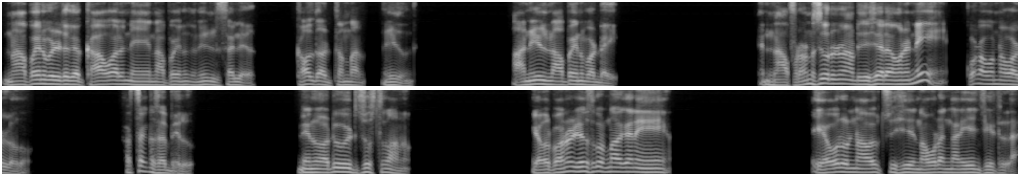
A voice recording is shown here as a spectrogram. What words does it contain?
నా పైన పడేట్టుగా కావాలని నా పైన నీళ్ళు చల్లారు కాలుతో అడుతున్నారు నీళ్ళు ఆ నీళ్ళు నా పైన పడ్డాయి. నా ఫ్రెండ్స్ ఎవరు అటు చేశారేమోనని కూడా ఉన్నవాళ్ళు ఖచ్చితంగా సభ్యులు. నేను అటు ఇటు చూస్తున్నాను. ఎవరి పనులు చేసుకుంటున్నా కానీ ఎవరు నా వైపు చూసి నవ్వడం కానీ ఏం చేయట్లే.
